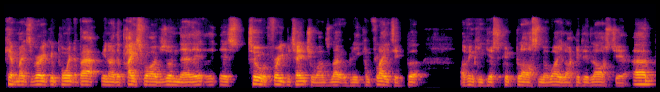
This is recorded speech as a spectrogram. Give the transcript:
Kevin makes a very good point about you know the pace rivals on there. there. There's two or three potential ones, notably conflated, but I think he just could blast them away like he did last year. Um,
